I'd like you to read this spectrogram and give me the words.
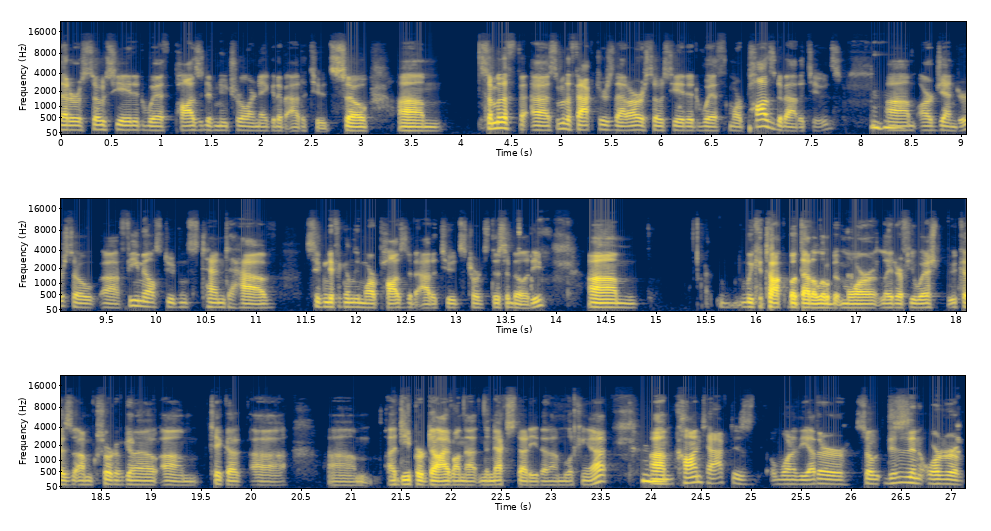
that are associated with positive, neutral, or negative attitudes. So um, some of the uh, some of the factors that are associated with more positive attitudes mm-hmm. um, are gender. So uh, female students tend to have significantly more positive attitudes towards disability. Um, we could talk about that a little bit more later if you wish, because I'm sort of going to um, take a, a, um, a, deeper dive on that in the next study that I'm looking at. Mm-hmm. Um, contact is one of the other. So this is in order of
